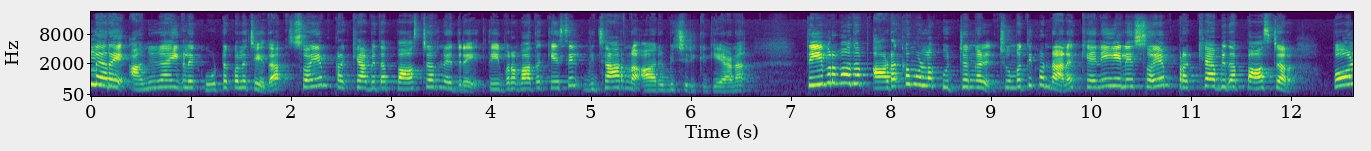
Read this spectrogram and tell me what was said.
തൊണ്ണൂറിലേറെ അനുയായികളെ കൂട്ടക്കൊല ചെയ്ത സ്വയം പ്രഖ്യാപിത പാസ്റ്ററിനെതിരെ തീവ്രവാദ കേസിൽ വിചാരണ ആരംഭിച്ചിരിക്കുകയാണ്. തീവ്രവാദം അടക്കമുള്ള കുറ്റങ്ങൾ ചുമത്തിക്കൊണ്ടാണ് കെനിയയിലെ സ്വയം പ്രഖ്യാപിത പാസ്റ്റർ പോൾ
